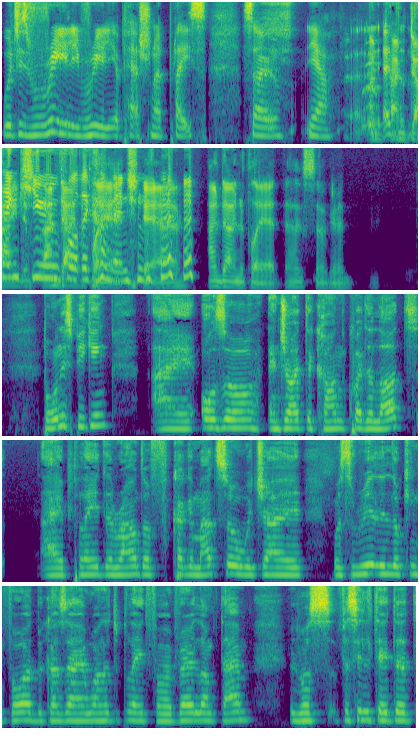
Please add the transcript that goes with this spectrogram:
which is really, really a passionate place. So, yeah. I'm, Uh, I'm dying thank to- you I'm dying for the play it. convention. Yeah, I'm dying to play it. That looks so good. Boney speaking. I also enjoyed the con quite a lot. I played a round of Kagematsu, which I was really looking forward because I wanted to play it for a very long time. It was facilitated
